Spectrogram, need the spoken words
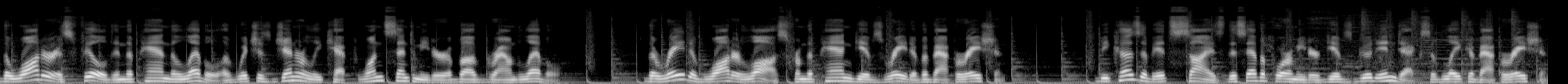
The water is filled in the pan the level of which is generally kept 1 centimeter above ground level. The rate of water loss from the pan gives rate of evaporation. Because of its size this evaporimeter gives good index of lake evaporation.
